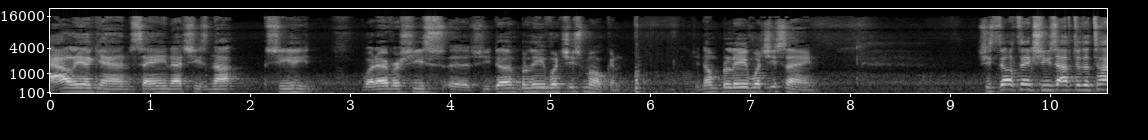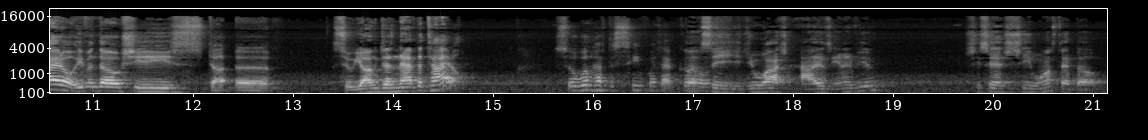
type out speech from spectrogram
Allie again, saying that she's not she whatever she's uh, she doesn't believe what she's smoking. She don't believe what she's saying. She still thinks she's after the title, even though she's uh, Su Yung doesn't have the title. So we'll have to see where that goes. But see, did you watch Allie's interview? She says she wants that belt.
